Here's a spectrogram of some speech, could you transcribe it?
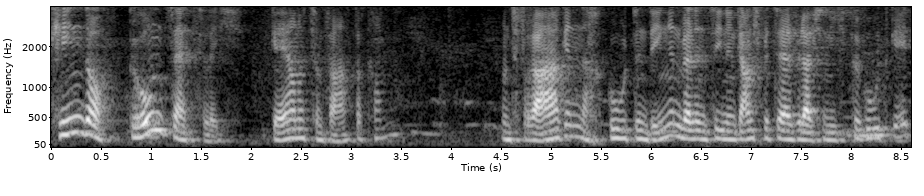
Kinder grundsätzlich gerne zum Vater kommen? Und fragen nach guten Dingen, weil es ihnen ganz speziell vielleicht nicht so gut geht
